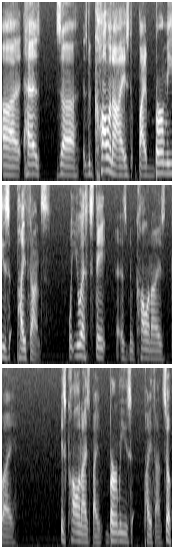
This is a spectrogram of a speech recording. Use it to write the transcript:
uh, has uh, has been colonized by Burmese pythons? What U.S. state has been colonized by is colonized by Burmese pythons? So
